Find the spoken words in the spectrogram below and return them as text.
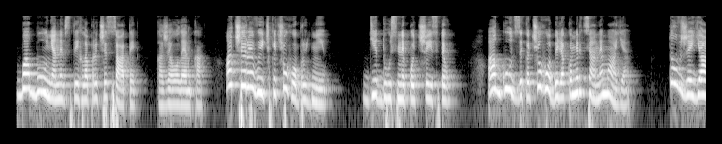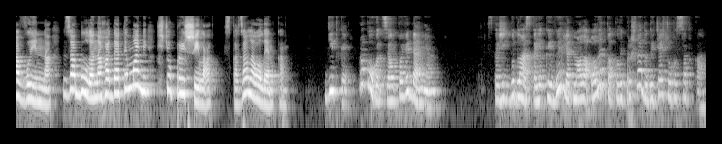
Бабуня не встигла причесати, каже Оленка. А черевички чого брудні? Дідусь не почистив. А гудзика чого біля комірця немає? То вже я винна, забула нагадати мамі, що пришила, сказала Оленка. Дітки, про кого це оповідання? Скажіть, будь ласка, який вигляд мала Оленка, коли прийшла до дитячого садка?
